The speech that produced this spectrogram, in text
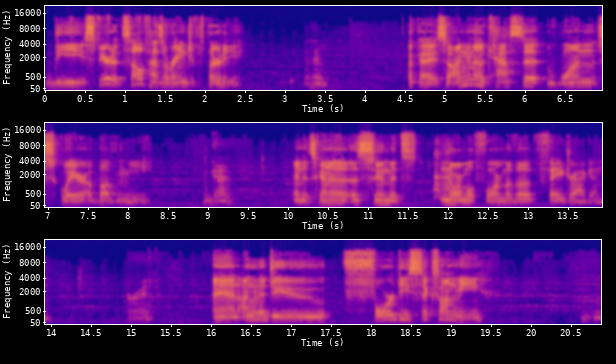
the spirit itself has a range of 30. Mhm. Okay, so I'm gonna cast it one square above me, Okay. and it's gonna assume its normal form of a fey dragon. All right. And I'm gonna do 4d6 on me. Mm-hmm.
